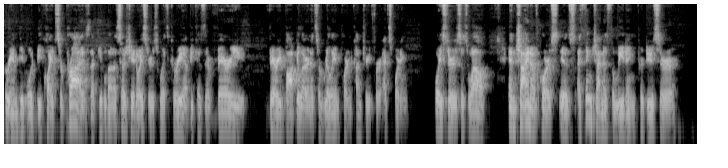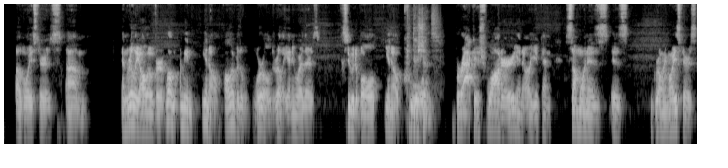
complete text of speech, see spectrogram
Korean people would be quite surprised that people don't associate oysters with Korea because they're very very popular, and it's a really important country for exporting oysters as well. And China, of course, is I think China is the leading producer of oysters. Um, and really all over well i mean you know all over the world really anywhere there's suitable you know cool Conditions. brackish water you know you can someone is is growing oysters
